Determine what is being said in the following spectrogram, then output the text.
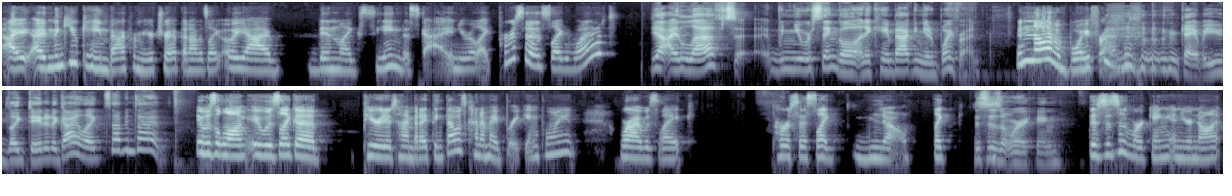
I I think you came back from your trip and I was like, Oh yeah, I've been like seeing this guy. And you were like, Persis, like what? Yeah, I left when you were single and I came back and you had a boyfriend. I did not have a boyfriend. okay, but you like dated a guy like seven times. it was a long it was like a period of time, but I think that was kind of my breaking point where I was like, Persis, like, no. Like This isn't working. this isn't working and you're not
